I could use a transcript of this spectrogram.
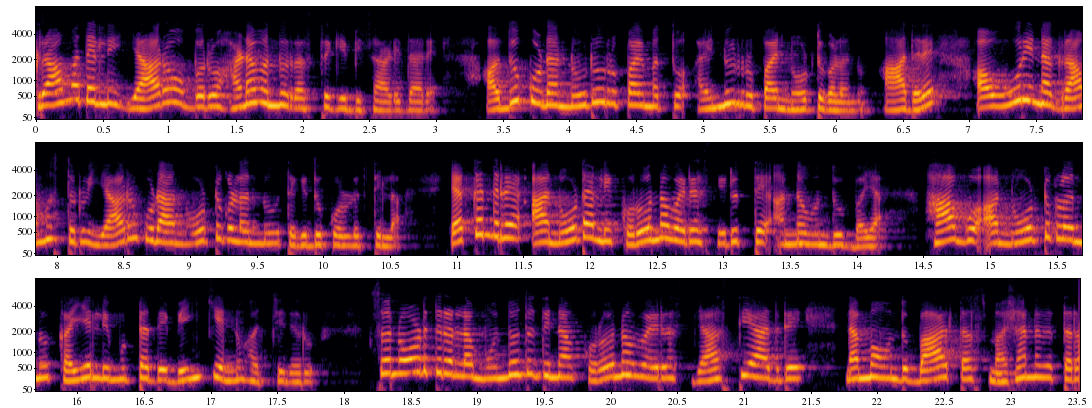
ಗ್ರಾಮದಲ್ಲಿ ಯಾರೋ ಒಬ್ಬರು ಹಣವನ್ನು ರಸ್ತೆಗೆ ಬಿಸಾಡಿದ್ದಾರೆ. ಅದು ಕೂಡ ನೂರು ರೂಪಾಯಿ ಮತ್ತು ಐನೂರು ರೂಪಾಯಿ ನೋಟುಗಳನ್ನು. ಆದರೆ ಆ ಊರಿನ ಗ್ರಾಮಸ್ಥರು ಯಾರು ಕೂಡ ಆ ನೋಟುಗಳನ್ನು ತೆಗೆದುಕೊಳ್ಳುತ್ತಿಲ್ಲ. ಯಾಕಂದರೆ ಆ ನೋಟಲ್ಲಿ ಕೊರೋನಾ ವೈರಸ್ ಇರುತ್ತೆ ಅನ್ನೋ ಒಂದು ಭಯ. ಹಾಗೂ ಆ ನೋಟುಗಳನ್ನು ಕೈಯಲ್ಲಿ ಮುಟ್ಟದೆ ಬೆಂಕಿಯನ್ನು ಹಚ್ಚಿದರು. ಸೊ ನೋಡಿದ್ರಲ್ಲ, ಮುಂದೊಂದು ದಿನ ಕೊರೋನಾ ವೈರಸ್ ಜಾಸ್ತಿ ಆದರೆ ನಮ್ಮ ಒಂದು ಭಾರತ ಸ್ಮಶಾನದ ಥರ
